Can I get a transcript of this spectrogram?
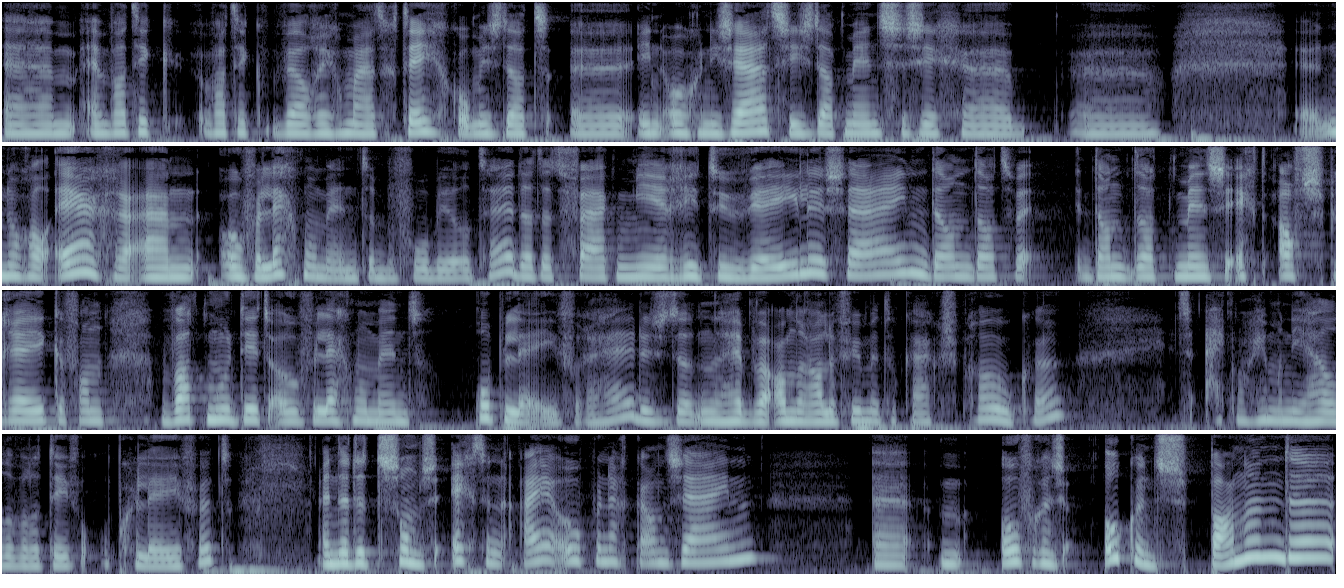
Um, en wat ik, wat ik wel regelmatig tegenkom, is dat uh, in organisaties dat mensen zich... Uh, nogal ergeren aan overlegmomenten bijvoorbeeld. Hè? Dat het vaak meer rituelen zijn dan dat, we, dan dat mensen echt afspreken van wat moet dit overlegmoment opleveren. Hè? Dus dan hebben we anderhalf uur met elkaar gesproken. Het is eigenlijk nog helemaal niet helder wat het heeft opgeleverd. En dat het soms echt een eye-opener kan zijn. Uh, overigens ook een spannende,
